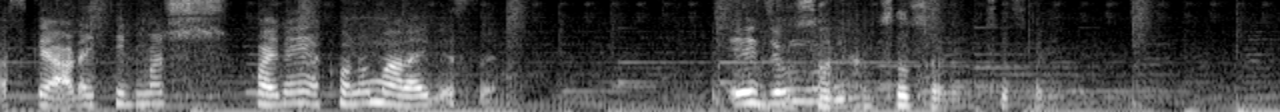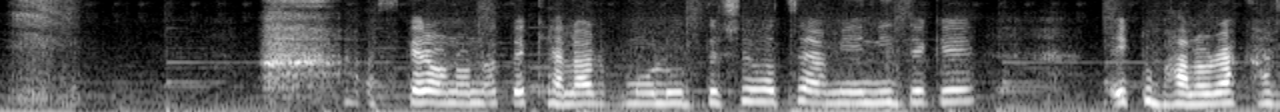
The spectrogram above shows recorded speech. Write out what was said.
আজকে আড়াই তিন মাস হয় নাই এখনও মারা গেছে। এই জন্য সরি সরি সরি আজকের অনন্যতে খেলার মূল উদ্দেশ্য হচ্ছে আমি নিজেকে একটু ভালো রাখার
